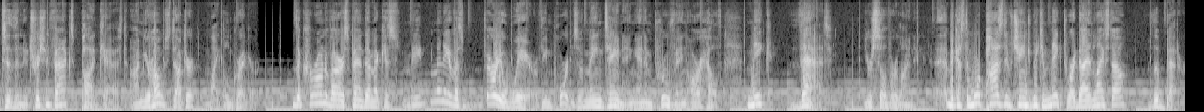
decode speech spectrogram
to the Nutrition Facts Podcast. I'm your host, Dr. Michael Greger. The coronavirus pandemic has made many of us very aware of the importance of maintaining and improving our health. Make that your silver lining, because the more positive change we can make to our diet and lifestyle, the better.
